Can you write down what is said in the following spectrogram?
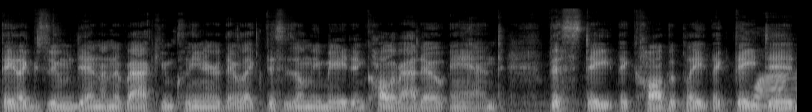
they like zoomed in on a vacuum cleaner. They're like, "This is only made in Colorado and this state." They called the plate. Like they did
